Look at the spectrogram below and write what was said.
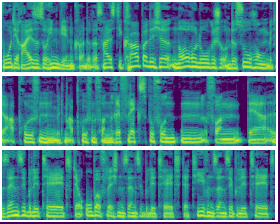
wo die Reise so hingehen könnte. Das heißt, die körperliche neurologische Untersuchung mit der Abprüfen, mit dem Abprüfen von Reflexbefunden, von der Sensibilität, der Oberflächensensibilität, der Tiefensensibilität,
